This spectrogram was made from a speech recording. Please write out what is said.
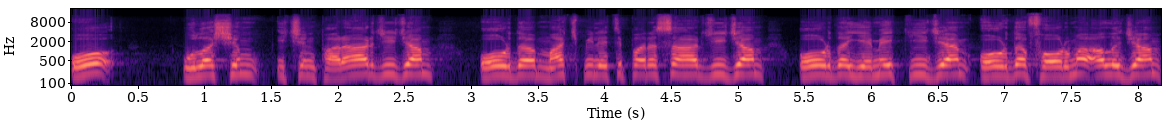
O ulaşım için para harcayacağım. Orada maç bileti parası harcayacağım. Orada yemek yiyeceğim. Orada forma alacağım.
